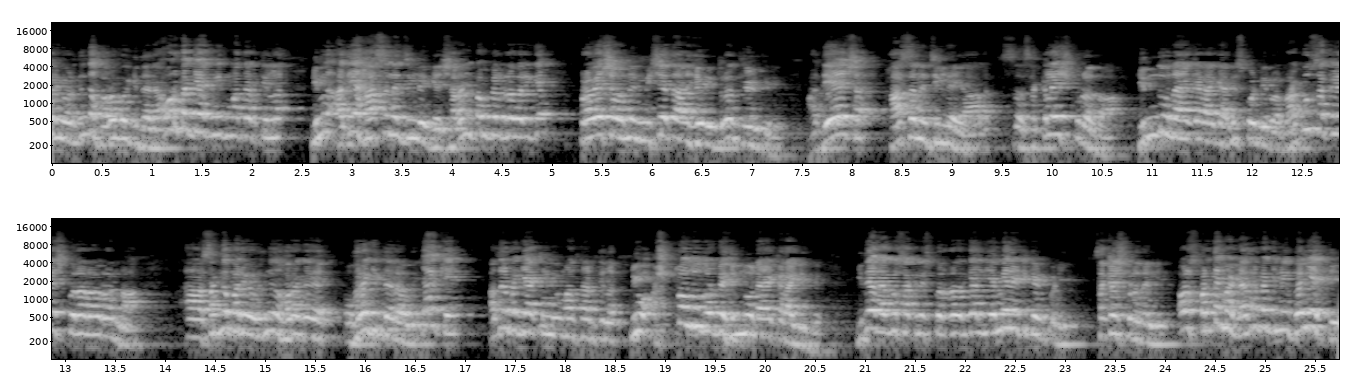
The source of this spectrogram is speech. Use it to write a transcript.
ಪರಿವಾರದಿಂದ ಹೊರಗೋಗಿದ್ದಾರೆ. ಅವ್ರ ಬಗ್ಗೆ ಯಾಕೆ ನೀವು ಮಾತಾಡ್ತಿಲ್ಲ? ನಿಮ್ಮ ಅದೇ ಹಾಸನ ಜಿಲ್ಲೆಗೆ, ಶರಣ್ ಪಂಪೆಲ್ ರವರಿಗೆ ಪ್ರವೇಶವನ್ನು ನಿಷೇಧ ಹೇಳಿದ್ರು ಅಂತ ಹೇಳ್ತೀರಿ. ಅದೇ ಹಾಸನ ಜಿಲ್ಲೆಯ ಸಕಲೇಶ್ಪುರದ ಹಿಂದೂ ನಾಯಕರಾಗಿ ಅನಿಸ್ಕೊಂಡಿರುವ ರಘು ಸಕಲೇಶ್ಪುರರವರನ್ನ ಸಂಘ ಪರಿವಾರದಿಂದ ಹೊರಗೆ, ಹೊರಗಿದ್ದಾರೆ ಅವರು. ಯಾಕೆ? ಅದರ ಬಗ್ಗೆ ಯಾಕೆ ನೀವು ಮಾತನಾಡ್ತಿಲ್ಲ ನೀವು ಅಷ್ಟೊಂದು ದೊಡ್ಡ ಹಿಂದೂ ನಾಯಕರಾಗಿದ್ದೆ ಇದೇ ರಘು ಸಕಲೇಶ್ವರವರಿಗೆ ಅಲ್ಲಿ ಎಂ ಎಲ್ ಎ ಟಿಕೆಟ್ ಕೊಡಿ ಸಕಲೇಶ್ಪುರದಲ್ಲಿ ಅವ್ರು ಸ್ಪರ್ಧೆ ಮಾಡಿ ಅದ್ರ ಬಗ್ಗೆ ನೀವು ಧ್ವನಿ ಎತ್ತಿ.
